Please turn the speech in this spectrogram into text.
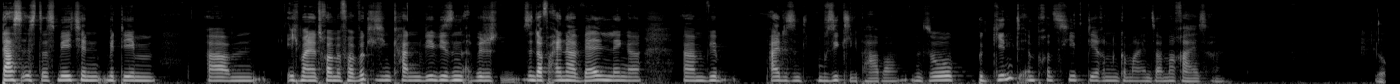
das ist das Mädchen, mit dem ähm, ich meine Träume verwirklichen kann. Wir, wir, sind, wir sind auf einer Wellenlänge. Ähm, wir Beide sind Musikliebhaber. Und so beginnt im Prinzip deren gemeinsame Reise. Ja.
